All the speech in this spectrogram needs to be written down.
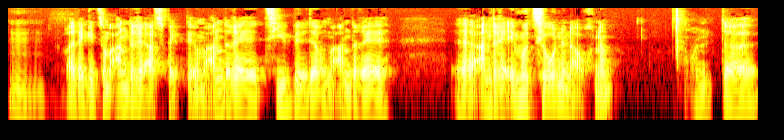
Mhm. Weil da geht es um andere Aspekte, um andere Zielbilder, um andere, äh, andere Emotionen auch. Ne? Und äh,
